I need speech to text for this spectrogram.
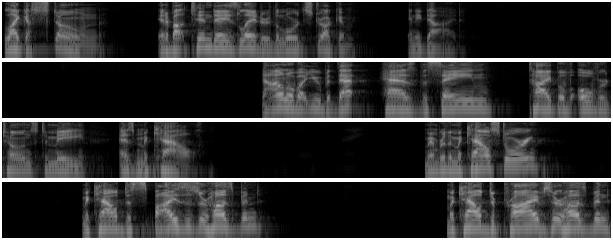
like a stone. And about 10 days later, the Lord struck him and he died. Now, I don't know about you, but that has the same type of overtones to me as Michal. Remember the Michal story? Michal despises her husband. Michal deprives her husband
